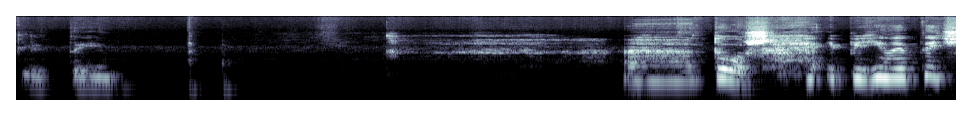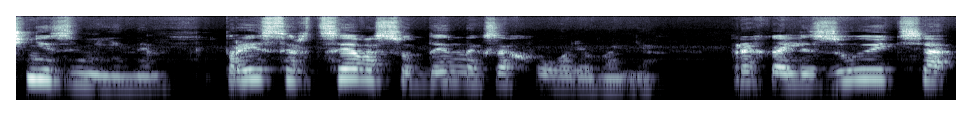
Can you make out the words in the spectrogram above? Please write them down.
клітин. Е, тож, епігенетичні зміни при серцево-судинних захворюваннях реалізуються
